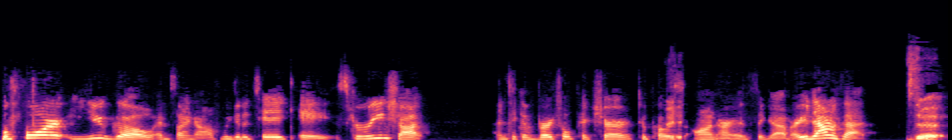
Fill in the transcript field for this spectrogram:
before you go and sign off, we're going to take a screenshot and take a virtual picture to post on our Instagram. Are you down with that? Let's do it.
